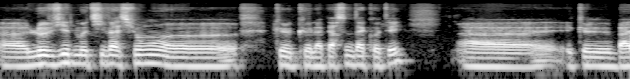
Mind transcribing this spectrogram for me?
euh, leviers de motivation euh, que, la personne d'à côté. et que, bah,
